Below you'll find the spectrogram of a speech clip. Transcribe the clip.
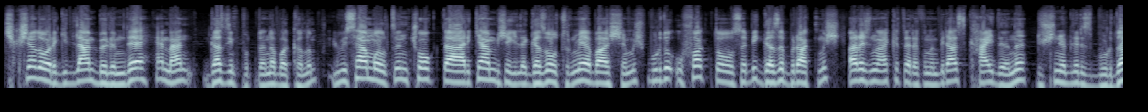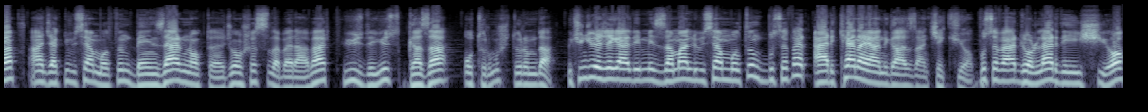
çıkışına doğru gidilen bölümde hemen gaz inputlarına bakalım. Lewis Hamilton çok daha erken bir şekilde gaza oturmaya başlamış. Burada ufak da olsa bir gazı bırakmış. Aracın arka tarafının biraz kaydığını düşünebiliriz burada. Ancak Lewis Hamilton benzer noktada George Russell'la beraber %100 gaza oturmuş durumda. Üçüncü viraja geldiğimiz zaman Lewis Hamilton bu sefer erken ayağını gazdan çekiyor. Bu sefer roller değişiyor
